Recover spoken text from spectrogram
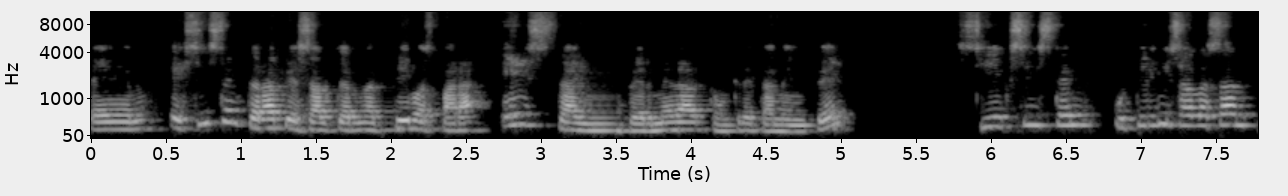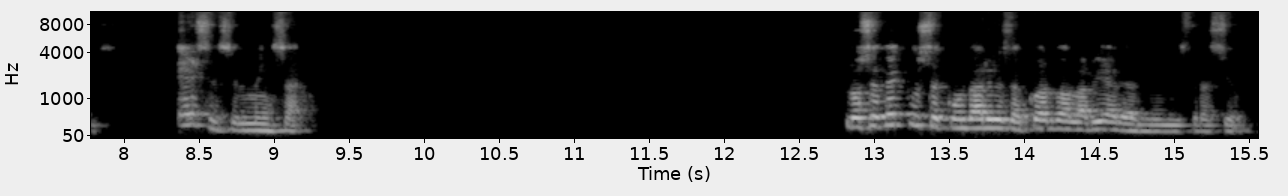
Eh, ¿Existen terapias alternativas para esta enfermedad concretamente? Si existen, utilízalas antes. Ese es el mensaje. Los efectos secundarios de acuerdo a la vía de administración.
